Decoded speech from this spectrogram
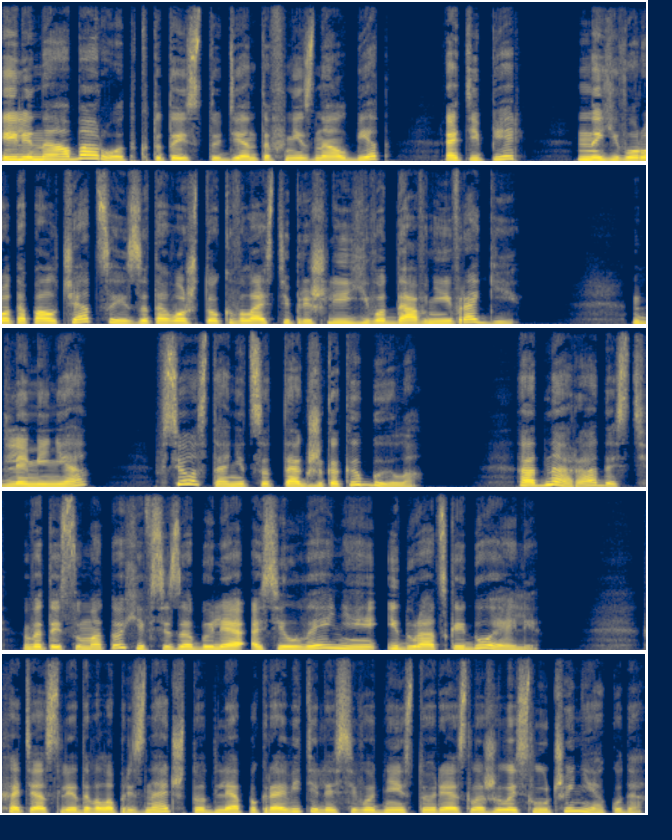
Или наоборот, кто-то из студентов не знал бед, а теперь на его рот ополчаться из-за того, что к власти пришли его давние враги. Для меня все останется так же, как и было. Одна радость — в этой суматохе все забыли о Силвейне и дурацкой дуэли. Хотя следовало признать, что для покровителя сегодня история сложилась лучше некуда.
